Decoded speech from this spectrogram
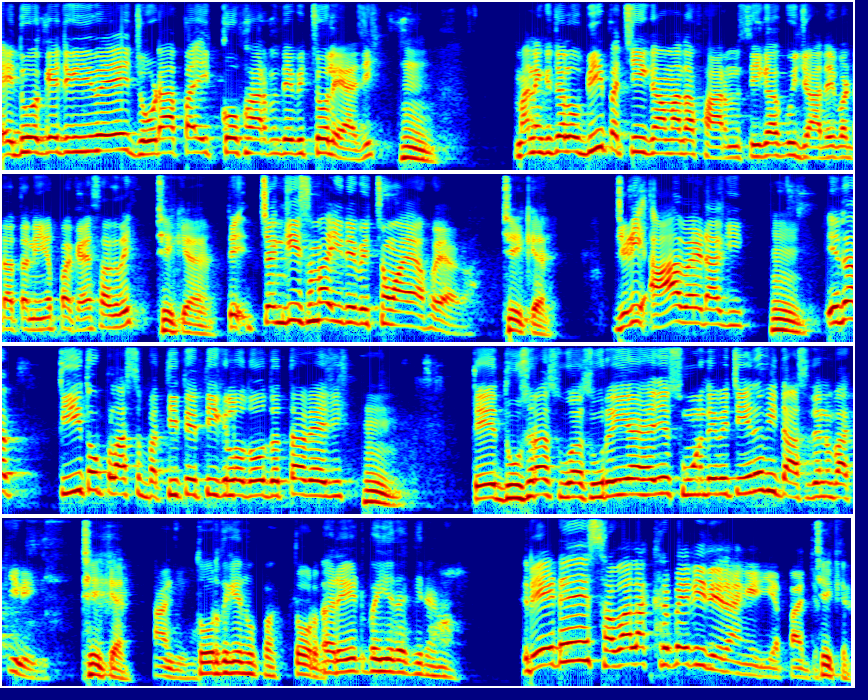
ਇਦੋਂ ਅੱਗੇ ਜੀ ਇਹ ਜੋੜਾ ਆਪਾਂ ਇੱਕੋ ਫਾਰਮ ਦੇ ਵਿੱਚੋਂ ਲਿਆ ਜੀ। ਹੂੰ। ਮੰਨ ਕੇ ਚਲੋ 20 25 ਗਾਵਾਂ ਦਾ ਫਾਰਮ ਸੀਗਾ ਕੋਈ ਜ਼ਿਆਦਾ ਵੱਡਾ ਤਾਂ ਨਹੀਂ ਆਪਾਂ ਕਹਿ ਸਕਦੇ। ਠੀਕ ਹੈ। ਤੇ ਚੰਗੀ ਸਮਾਈ ਦੇ ਵਿੱਚੋਂ ਆਇਆ ਹੋਇਆਗਾ। ਠੀਕ ਹੈ। ਜਿਹੜੀ ਆਹ ਵੈੜ ਆ ਗਈ ਹੂੰ। ਇਹਦਾ 30 ਤੋਂ ਪਲੱਸ 32 33 ਕਿਲੋ ਦੁੱਧ ਦਿੱਤਾ ਹੋਇਆ ਜੀ। ਹੂੰ। ਤੇ ਦੂਸਰਾ ਸੂਆ ਸੂ ਰਹੀ ਹੈ ਹਜੇ ਸੂਣ ਦੇ ਵਿੱਚ ਇਹਦੇ ਵੀ 10 ਦਿਨ ਬਾਕੀ ਨੇ ਜੀ। ਠੀਕ ਹੈ। ਹਾਂਜੀ। ਤੋਰ ਦਈਏ ਨੂੰ ਆਪਾਂ। ਰੇਟ ਬਈ ਇਹਦਾ ਕੀ ਰਹਿਣਾ? ਰੇਟ ਇਹ ਸਵਾ ਲੱਖ ਰੁਪਏ ਦੀ ਦੇ ਦਾਂਗੇ ਜੀ ਆਪਾਂ ਅੱਜ। ਠੀਕ ਹੈ।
